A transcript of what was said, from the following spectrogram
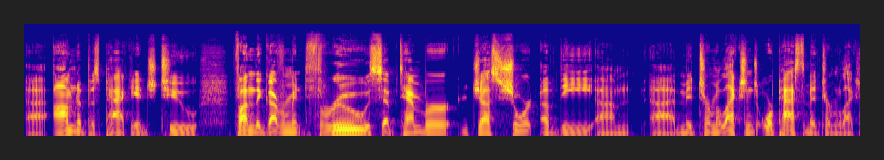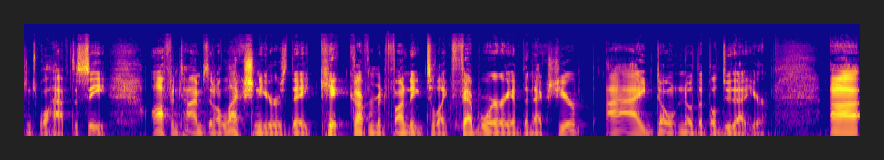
uh, omnibus package to fund the government through September, just short of the um, uh, midterm elections or past the midterm elections. We'll have to see. Oftentimes in election years, they kick government funding to like February of the next year. I don't know that they'll do that here. Uh,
